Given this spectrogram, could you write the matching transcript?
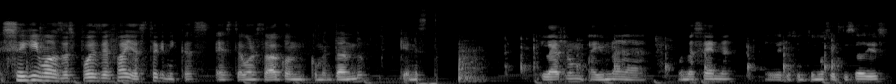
Seguimos después de fallas técnicas. Este, bueno, estaba comentando que en este Classroom hay una, una escena de los últimos episodios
